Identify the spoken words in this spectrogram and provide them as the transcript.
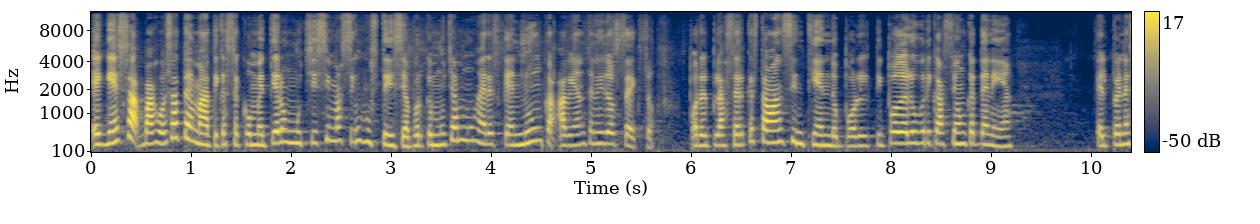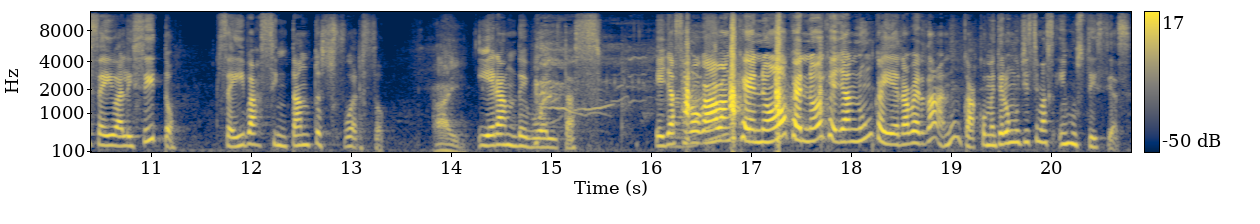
en esa, bajo esa temática se cometieron muchísimas injusticias porque muchas mujeres que nunca habían tenido sexo, por el placer que estaban sintiendo, por el tipo de lubricación que tenía, el pene se iba lisito. Se iba sin tanto esfuerzo Ay. y eran devueltas. Ellas rogaban que no, que no, que ya nunca, y era verdad, nunca. Cometieron muchísimas injusticias.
